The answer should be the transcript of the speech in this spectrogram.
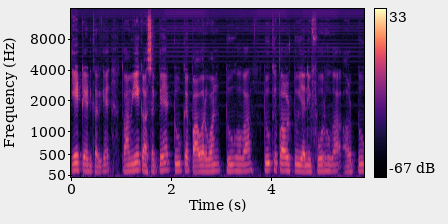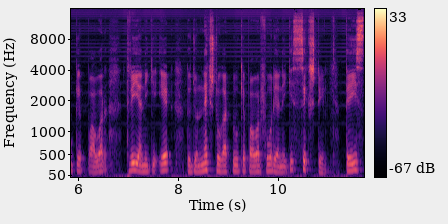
एट ऐड करके। तो हम ये कह सकते हैं टू के पावर वन टू होगा। टू के पावर टू यानी फोर होगा। और टू के पावर थ्री यानी कि एट तो जो नेक्स्ट होगा टू के पावर फोर यानी कि सिक्सटीन तेईस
